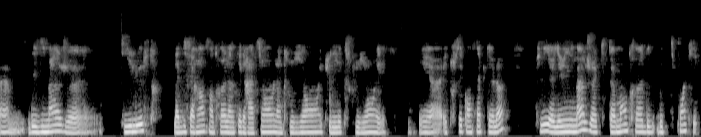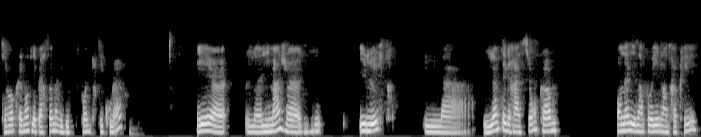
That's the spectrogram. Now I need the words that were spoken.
euh, des images qui illustrent la différence entre l'intégration, l'inclusion et puis l'exclusion et, et, tous ces concepts-là. Puis, il y a une image qui te montre des, petits points qui, représentent les personnes avec des petits points de toutes les couleurs. Et l'image euh, illustre l'intégration comme on a les employés de l'entreprise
